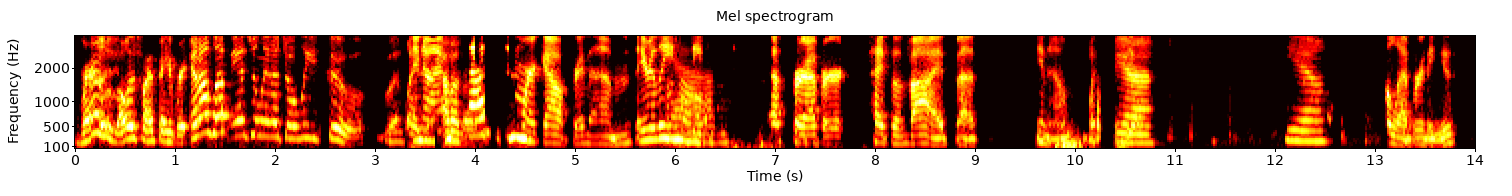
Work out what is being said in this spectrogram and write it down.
Brad was always my favorite, and I love Angelina Jolie too. But like, I know. I I'm don't know. it didn't work out for them. They really Yeah. seem a forever type of vibe, but you know, what can you do? Yeah. Yeah. celebrities.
